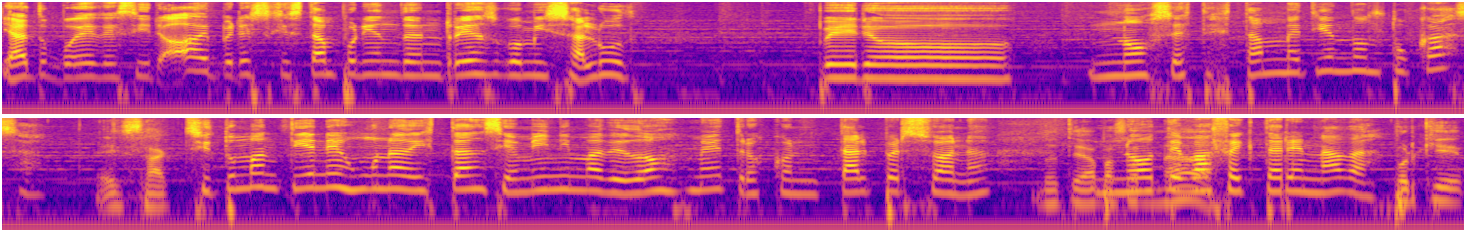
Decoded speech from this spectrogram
ya tú puedes decir, ay, pero es que están poniendo en riesgo mi salud. Pero no se te están metiendo en tu casa. Exacto. Si tú mantienes una distancia mínima de dos metros con tal persona, No te va a pasar no nada. te va a afectar en nada. Porque,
